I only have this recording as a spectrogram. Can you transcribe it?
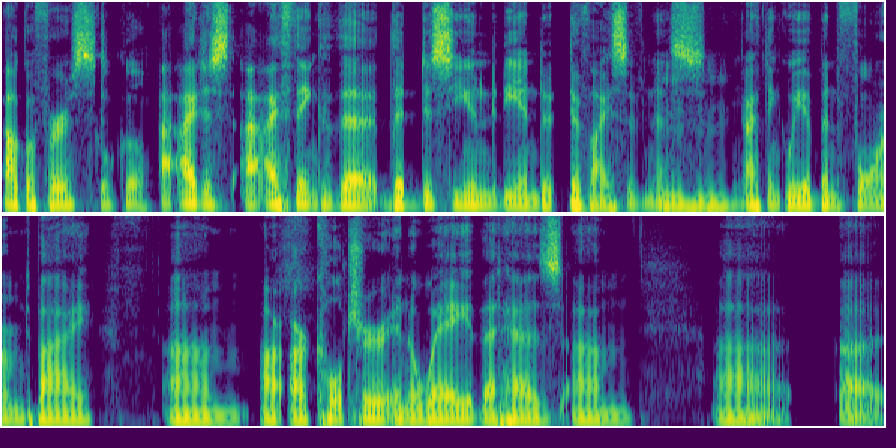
I'll go first. Cool, cool. I, I just I, think the the disunity and d- divisiveness. Mhm. I think we have been formed by um, our our culture in a way that has um, uh, uh,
